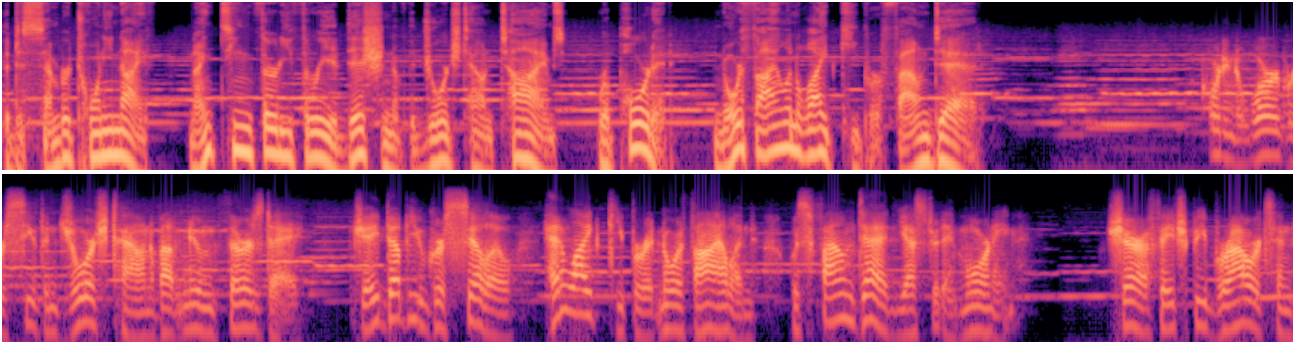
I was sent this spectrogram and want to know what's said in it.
The December 29, 1933 edition of the Georgetown Times reported North Island lightkeeper found dead. According to word received in Georgetown about noon Thursday, J.W. Grasillo, head lightkeeper at North Island, was found dead yesterday morning. Sheriff H.B. Browerton,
